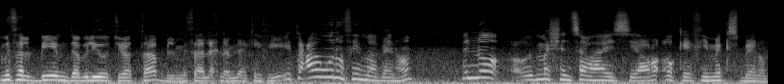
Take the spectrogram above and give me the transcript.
مثل بي ام دبليو تويوتا بالمثال اللي إحنا بنحكي فيه يتعاونوا فيما بينهم إنه مش نسوي هاي السيارة أوكي في mix بينهم.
